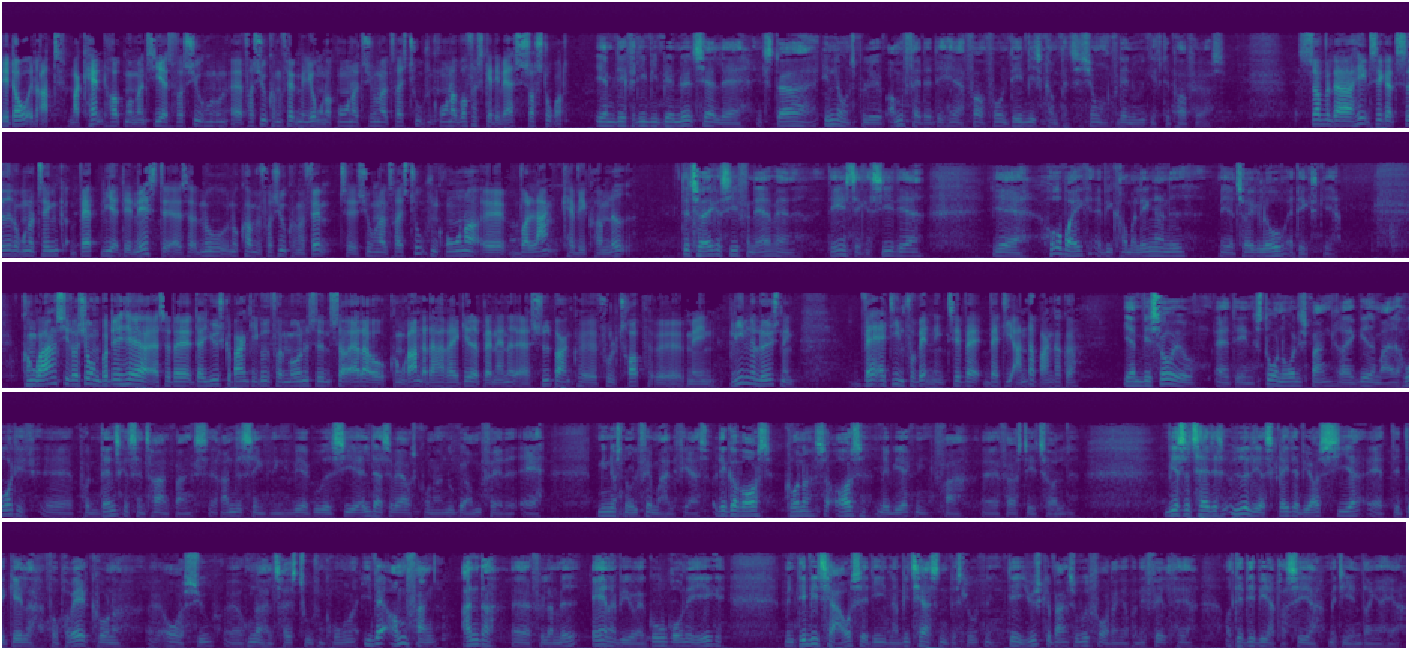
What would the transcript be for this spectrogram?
Det er dog et ret markant hop, må man sige, altså fra 7,5 millioner kroner til 750.000 kroner. Hvorfor skal det være så stort? Jamen det er fordi, vi bliver nødt til at lade et større indlånsbeløb omfatte det her, for at få en delvis kompensation for den udgift, det påføres. Så vil der helt sikkert sidde nogen og tænke, hvad bliver det næste? Altså nu, nu kommer vi fra 7,5 til 750.000 kroner. Øh, hvor langt kan vi komme ned? Det tør jeg ikke at sige for nærværende. Det eneste, jeg kan sige, det er, jeg håber ikke, at vi kommer længere ned, men jeg tør ikke love, at det ikke sker. Konkurrencesituationen på det her, altså da, da Jyske Bank gik ud for en måned siden, så er der jo konkurrenter, der har reageret, blandt andet af Sydbank øh, fuld trop øh, med en lignende løsning. Hvad er din forventning til, hvad, hvad de andre banker gør? Jamen, vi så jo, at en stor nordisk bank reagerede meget hurtigt øh, på den danske centralbanks øh, rentesænkning ved at gå ud og sige, at alle deres erhvervskunder nu bliver omfattet af minus 0,75. Og det gør vores kunder så også med virkning fra øh, 1. i 12. Vi har så taget det yderligere skridt, at vi også siger, at det gælder for privatkunder over 750.000 øh, kroner. I hvad omfang andre øh, følger med, aner vi jo af gode grunde ikke. Men det vi tager afsæt i, når vi tager sådan en beslutning, det er Jyske Banks udfordringer på det felt her, og det er det, vi adresserer med de ændringer her.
